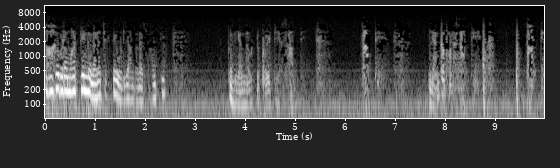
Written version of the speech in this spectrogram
சாக விட மாட்டேன்னு நினைச்சுக்கிட்டே ஒடியாந்தன சாந்தி. இப்ப நீ என்னை விட்டு போயிட்டிய சாந்தி. சாந்தி. நீ எங்க போன சாந்தி? சாந்தி.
